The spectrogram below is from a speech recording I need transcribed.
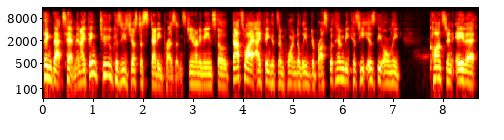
think that's him. And I think too, because he's just a steady presence. Do you know what I mean? So that's why I think it's important to leave DeBrusk with him because he is the only constant A that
